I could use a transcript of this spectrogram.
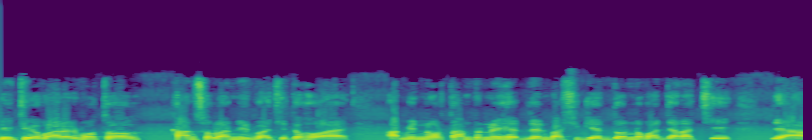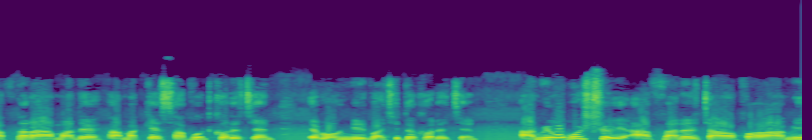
দ্বিতীয়বারের মতো কাউন্সিলর নির্বাচিত হওয়ায় আমি নর্থাম্পটনের হেডল্যান্ডবাসীকে ধন্যবাদ জানাচ্ছি যে আপনারা আমাদের, আমাকে সাপোর্ট করেছেন এবং নির্বাচিত করেছেন। আমি অবশ্যই আপনাদের চাওয়া পাওয়া আমি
